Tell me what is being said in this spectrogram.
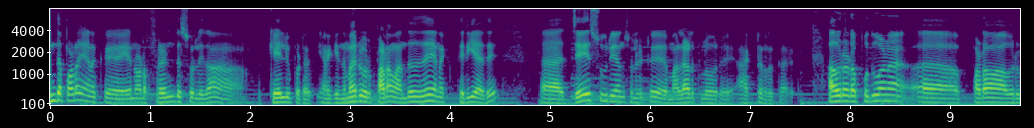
இந்த படம் எனக்கு என்னோடய ஃப்ரெண்டு சொல்லி தான் கேள்விப்பட்டது. எனக்கு இந்த மாதிரி ஒரு படம் வந்ததே எனக்கு தெரியாது. ஜெயசூர்யான்னு சொல்லிட்டு மலையாளத்தில் ஒரு ஆக்டர் இருக்கார். அவரோட பொதுவான படம் அவர்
